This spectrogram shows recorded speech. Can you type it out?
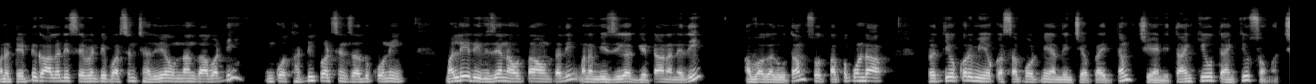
మన టెట్కి ఆల్రెడీ సెవెంటీ పర్సెంట్ చదివే ఉన్నాం కాబట్టి ఇంకో థర్టీ పర్సెంట్ చదువుకొని మళ్ళీ రివిజన్ అవుతా ఉంటుంది. మనం ఈజీగా గెట్ ఆన్ అనేది అవ్వగలుగుతాం. సో తప్పకుండా ప్రతి ఒక్కరు మీ యొక్క సపోర్ట్ని అందించే ప్రయత్నం చేయండి. Thank you thank you so much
